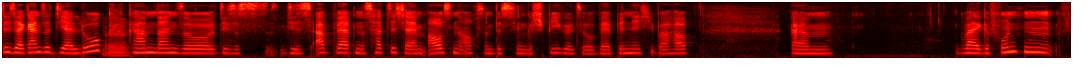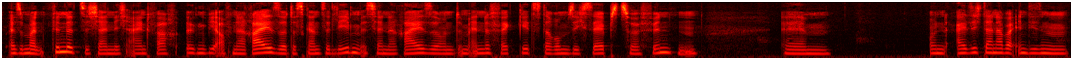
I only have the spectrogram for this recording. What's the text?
dieser ganze Dialog mhm. kam dann so, dieses, dieses Abwerten, es hat sich ja im Außen auch so ein bisschen gespiegelt, so wer bin ich überhaupt? Ähm, weil gefunden, also man findet sich ja nicht einfach irgendwie auf einer Reise. Das ganze Leben ist ja eine Reise und im Endeffekt geht es darum, sich selbst zu erfinden. Ähm, und als ich dann aber in diesem,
